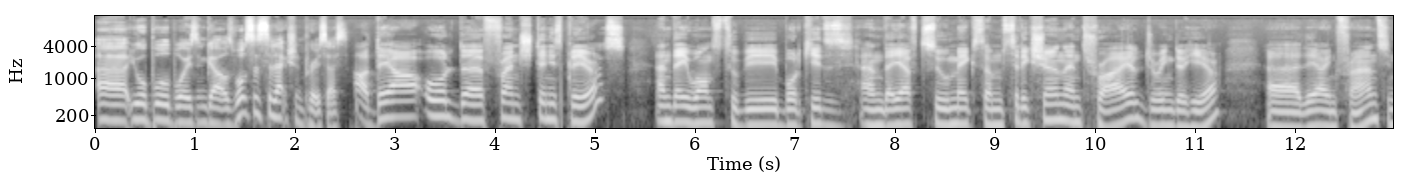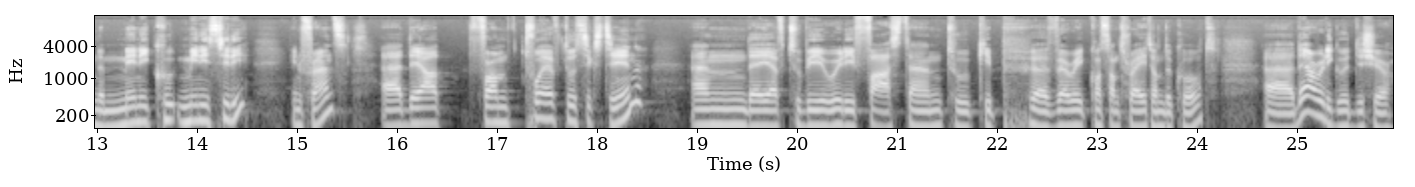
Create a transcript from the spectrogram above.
uh, your ball boys and girls? What's the selection process? Ah, they are all the French tennis players, and they want to be ball kids, and they have to make some selection and trial during the year. Uh, they are in France, in the mini mini city in France. Uh, they are from 12 to 16, and they have to be really fast and to keep uh, very concentrate on the court. Uh, they are really good this year.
